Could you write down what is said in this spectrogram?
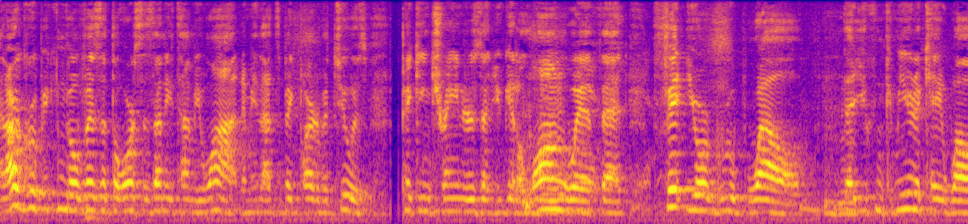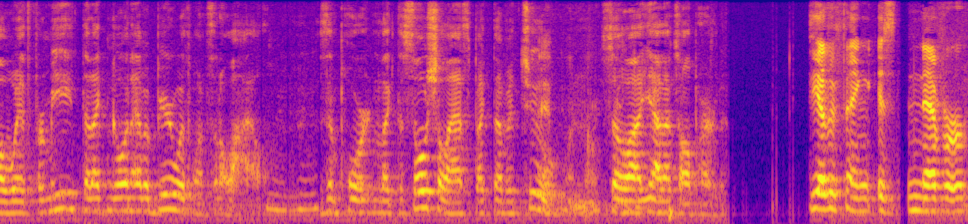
In our group, you can go visit the horses anytime you want. I mean, that's a big part of it too, is picking trainers that you get along with, that fit your group well, that you can communicate well with. For me, that I can go and have a beer with once in a while is important, like the social aspect of it too. So, uh, yeah, that's all part of it. The other thing is never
